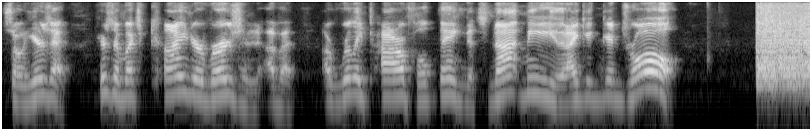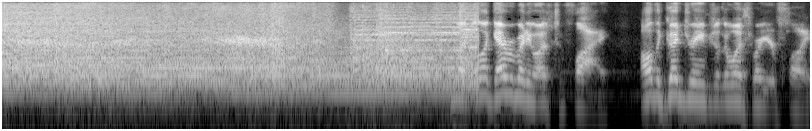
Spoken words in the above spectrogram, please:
So here's a here's a much kinder version of a, a really powerful thing that's not me that I can control. Look, look, everybody wants to fly. All the good dreams are the ones where you're flying.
